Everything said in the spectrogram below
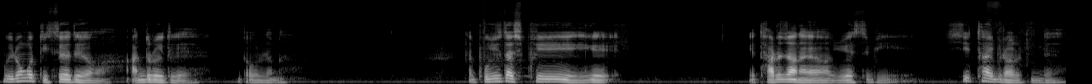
뭐 이런 것도 있어야 돼요. 안드로이드에 넣으려면. 보시다시피 이게, 이게 다르잖아요. USB C 타입이라 그러는데.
